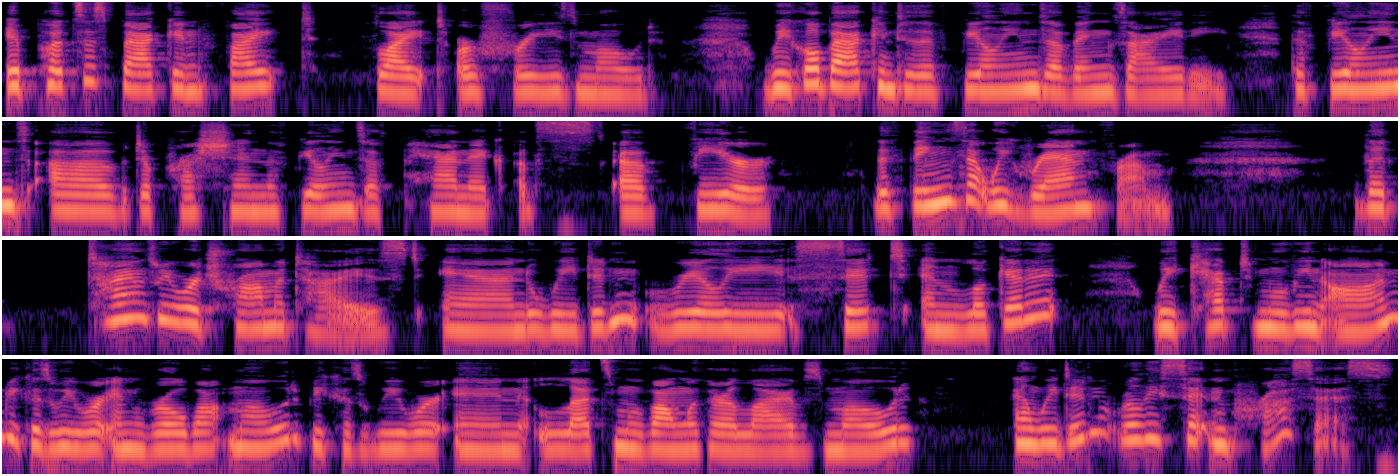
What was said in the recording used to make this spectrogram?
It puts us back in fight, flight, or freeze mode. We go back into the feelings of anxiety, the feelings of depression, the feelings of panic, of, of fear, the things that we ran from, the times we were traumatized and we didn't really sit and look at it. We kept moving on because we were in robot mode, because we were in let's move on with our lives mode, and we didn't really sit and process.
